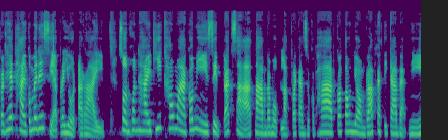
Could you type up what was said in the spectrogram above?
ประเทศไทยก็ไม่ได้เสียประโยชน์อะไร ส่วนคนไทยที่เข้ามาก็มีสิทธิ์รักษาตามระบบหลักประกันสุขภาพ ก็ต้องยอมรับกติกาแบบนี้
